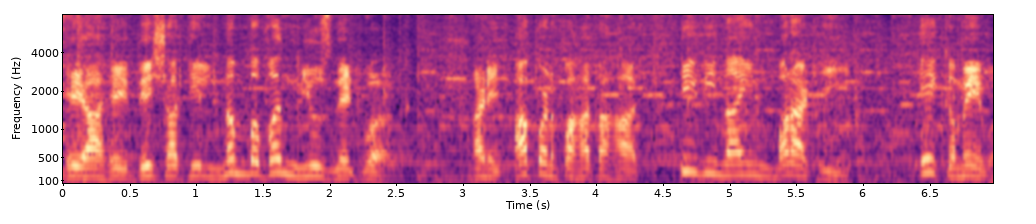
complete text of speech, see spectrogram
हे आहे देशातील नंबर वन न्यूज नेटवर्क आणि आपण पाहत आहात टी व्ही नाईन मराठी. एकमेव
